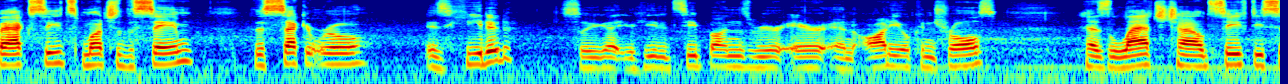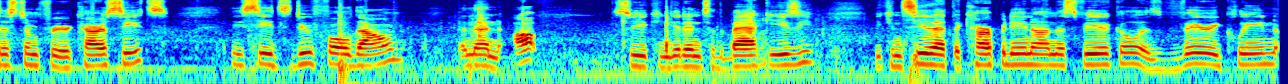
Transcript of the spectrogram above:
Back seats, much of the same. This second row is heated. So you got your heated seat buttons, rear air, and audio controls. Has latch child safety system for your car seats. These seats do fold down and then up so you can get into the back easy. You can see that the carpeting on this vehicle is very clean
